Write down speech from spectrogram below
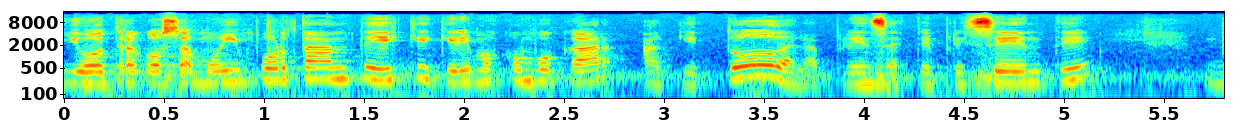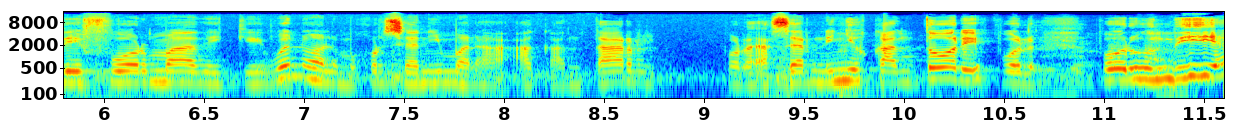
Y otra cosa muy importante es que queremos convocar a que toda la prensa esté presente, de forma de que, bueno, a lo mejor se animan a, cantar por hacer niños cantores por, por un día,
